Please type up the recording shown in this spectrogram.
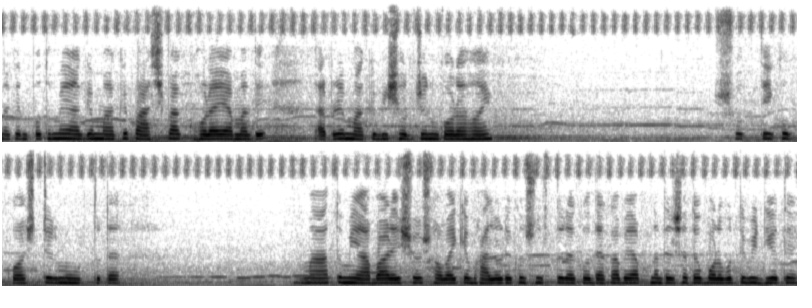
দেখেন, প্রথমে আগে মাকে পাঁচ পাক ঘোরায় আমাদের। তারপরে মাকে বিসর্জন করা হয়। সত্যিই খুব কষ্টের মুহূর্তটা। মা, তুমি আবার এসো। সবাইকে ভালো রেখো, সুস্থ রাখো। দেখাবে আপনাদের সাথেও পরবর্তী ভিডিওতে।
